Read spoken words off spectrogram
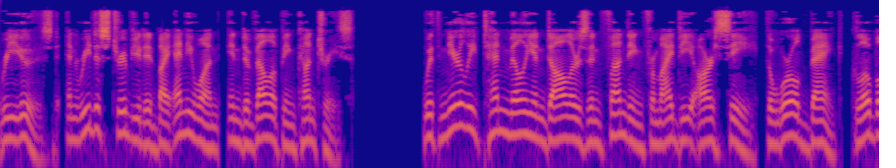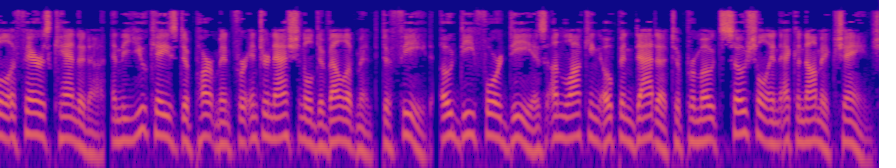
reused, and redistributed by anyone, in developing countries. With nearly $10 million in funding from IDRC, the World Bank, Global Affairs Canada, and the UK's Department for International Development DFID, OD4D is unlocking open data to promote social and economic change.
